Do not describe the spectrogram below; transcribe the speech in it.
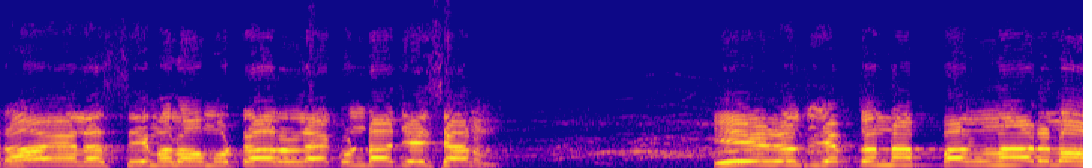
రాయలసీమలో ముఠాలు లేకుండా చేశాను. ఈ రోజు చెప్తున్న పల్నాడులో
